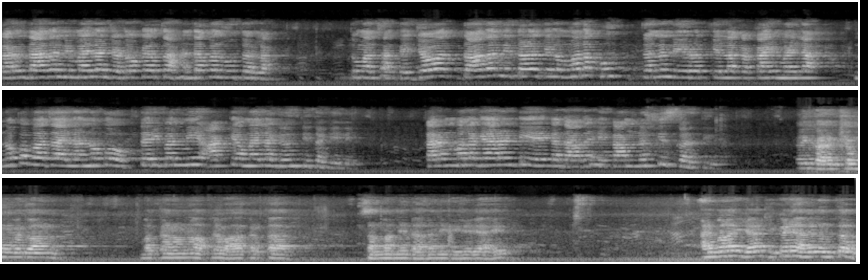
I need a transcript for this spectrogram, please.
कारण दादांनी महिलांच्या डोक्यावरचा हंडा पण उतरला. तुम्हाला सांगते जेव्हा दादांनी तळ केलं मला खूप जणांनी विरोध केला का काही महिला नको बजायला नको तरी पण मी आख्या महिला घेऊन तिथं गेले. कारण मला गॅरंटी आहे का दादा हे काम नक्कीच करतील. काही कार्यक्षम उमेदवार मतदारांना आपल्या भागाकरता सन्मान्य दादांनी दिलेले आहेत. आणि मला या ठिकाणी आल्यानंतर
